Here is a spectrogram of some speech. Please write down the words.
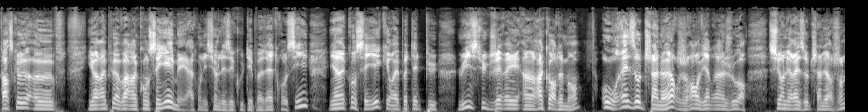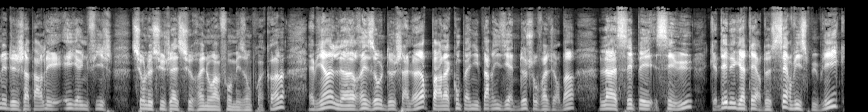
parce que il aurait pu avoir un conseiller, mais à condition de les écouter peut-être aussi, il y a un conseiller qui aurait peut-être pu lui suggérer un raccordement au réseau de chaleur. Je reviendrai un jour sur les réseaux de chaleur, j'en ai déjà parlé et il y a une fiche sur le sujet sur renoinfomaison.com. Eh bien, le réseau de chaleur par la compagnie parisienne de chauffage urbain, la CPCU, qui est délégataire de services publics,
